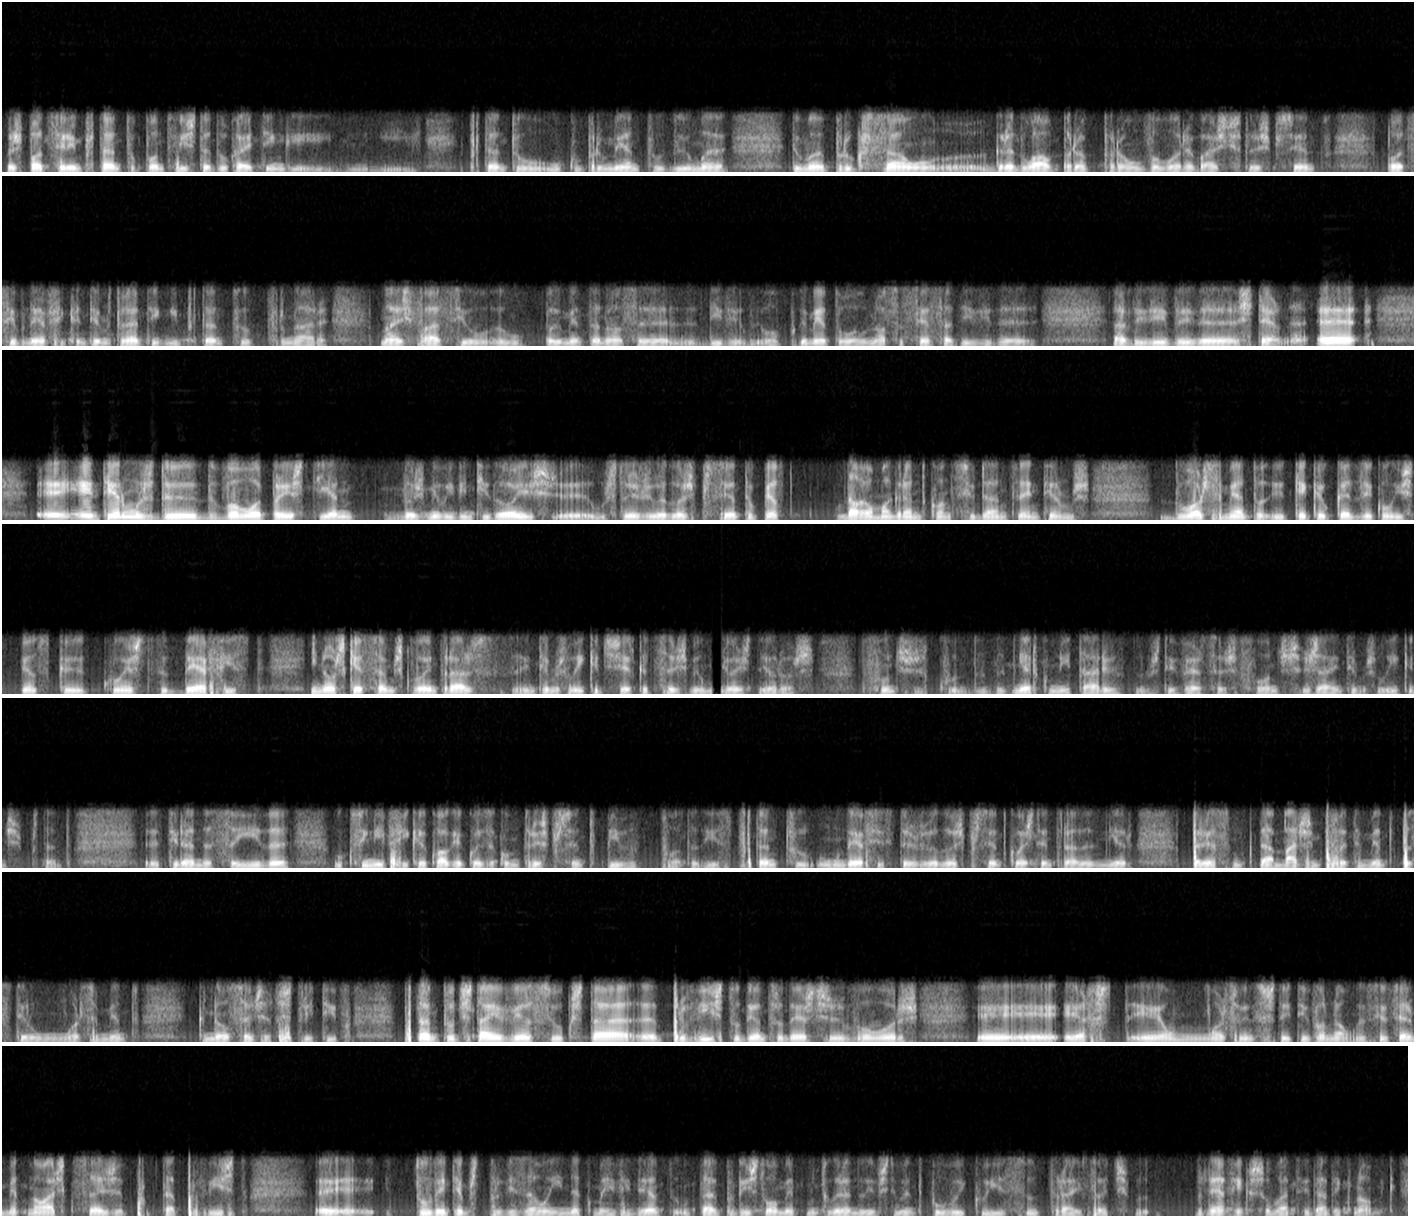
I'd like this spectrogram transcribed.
Mas pode ser importante do ponto de vista do rating e, e portanto, o, o cumprimento de uma, de uma progressão eh, gradual para, para um valor abaixo dos 3% pode ser benéfico em termos de rating e, portanto, tornar mais fácil o pagamento da nossa dívida, ou pagamento ou o nosso acesso à dívida, à dívida externa. Uh, em termos de, de valor para este ano 2022, eh, os 3,2%, eu penso não é uma grande condicionante em termos do orçamento. E o que é que eu quero dizer com isto? Penso que com este déficit, e não esqueçamos que vão entrar em termos líquidos cerca de 6 mil milhões de euros de fundos de, dinheiro comunitário, nos diversas fontes, já em termos líquidos, portanto, eh, tirando a saída, o que significa qualquer coisa como 3% do PIB, por volta disso. Portanto, um déficit de 3,2% com esta entrada de dinheiro parece-me que dá margem perfeitamente para se ter um orçamento que não seja restritivo. Portanto, tudo está em ver se o que está eh, previsto dentro destes valores é, é, é, é um orçamento restritivo ou não. Eu, sinceramente, não acho que seja, porque está previsto tudo em termos de previsão ainda, como é evidente, está previsto um aumento muito grande do investimento público e isso terá efeitos benéficos sobre a atividade económica.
